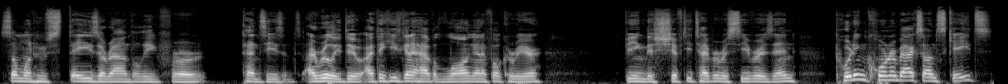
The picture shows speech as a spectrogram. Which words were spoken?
someone who stays around the league for 10 seasons. I really do. I think he's going to have a long NFL career being this shifty type of receiver is in. Putting cornerbacks on skates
